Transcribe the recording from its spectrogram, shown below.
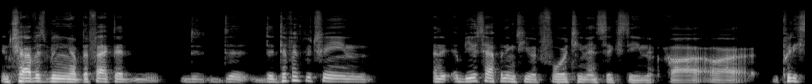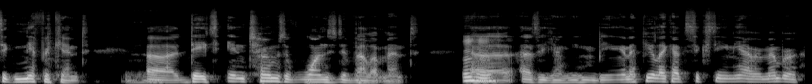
and Travis bringing up the fact that the the, the difference between abuse happening to you at 14 and 16 are, are pretty significant Mhm. uh, dates in terms of one's development Mhm. uh, as a young human being. And I feel like at 16, yeah, I remember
